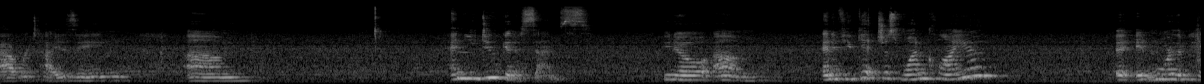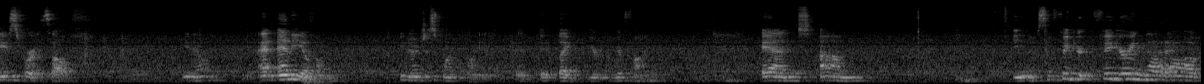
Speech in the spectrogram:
advertising. Um, and you do get a sense, you know, um, and if you get just one client, it, it more than pays for itself, you know, A- any of them, you know, just one client, it, it like you're you're fine, and um, you know, so figure figuring that out.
